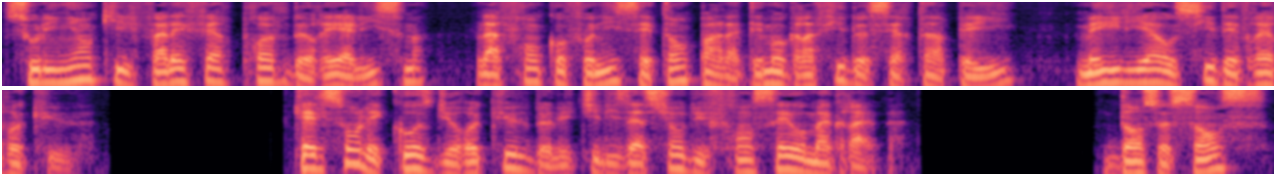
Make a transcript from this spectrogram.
soulignant qu'il fallait faire preuve de réalisme, la francophonie s'étend par la démographie de certains pays, mais il y a aussi des vrais reculs. Quelles sont les causes du recul de l'utilisation du français au Maghreb? Dans ce sens,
